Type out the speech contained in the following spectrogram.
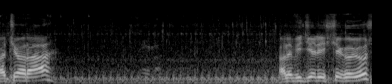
Maciora? Ale widzieliście go już?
